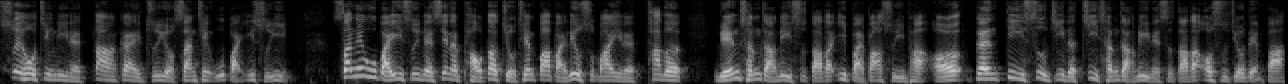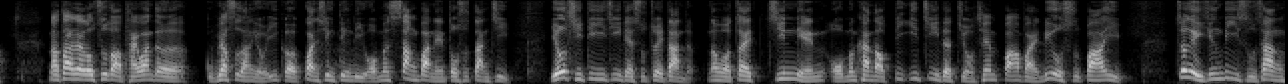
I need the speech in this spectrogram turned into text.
税后净利呢，大概只有三千五百一十亿，三千五百一十亿呢，现在跑到九千八百六十八亿呢，它的年成长率是达到一百八十一趴，而跟第四季的季成长率呢是达到二十九点八。那大家都知道，台湾的股票市场有一个惯性定律，我们上半年都是淡季，尤其第一季呢是最淡的。那么在今年，我们看到第一季的九千八百六十八亿。这个已经历史上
